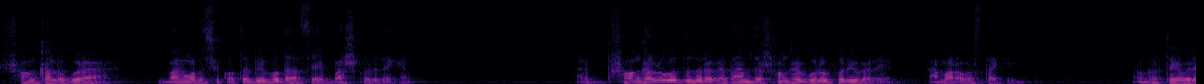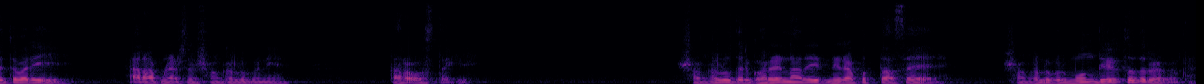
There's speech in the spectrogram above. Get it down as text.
সংখ্যালঘুরা বাংলাদেশে কত বিপদ আছে, বাস করে দেখেন। আর সংখ্যালঘু তো দূরের কথা, আমি তো সংখ্যাগুরু পরিবারের। আমার অবস্থা কি? আমি ঘর থেকে বেরোতে পারি আর আপনি আসছেন সংখ্যালঘু নিয়ে। তার অবস্থা কি? সংখ্যালঘুদের ঘরে নারীর নিরাপত্তা আছে, সংখ্যালঘুর মন্দিরের তো দূরের কথা।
